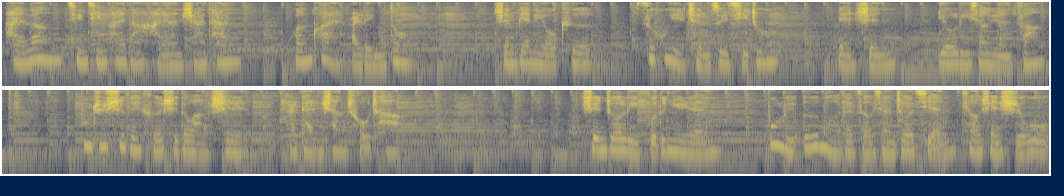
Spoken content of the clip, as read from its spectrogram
海浪轻轻拍打海岸沙滩，欢快而灵动。身边的游客似乎也沉醉其中，眼神游离向远方，不知是为何时的往事而感伤惆怅。身着礼服的女人步履婀娜地走向桌前，挑选食物，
